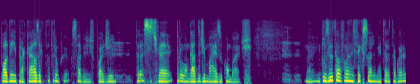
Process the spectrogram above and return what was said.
podem ir para casa que tá tranquilo, sabe? A gente pode, uhum. se estiver prolongado demais o combate. Uhum. Né? Inclusive, eu estava falando de infecção alimentar até agora,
